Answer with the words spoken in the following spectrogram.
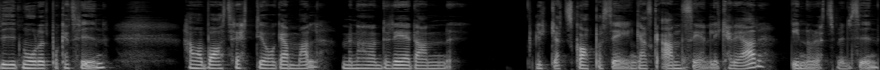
vid mordet på Katrin. Han var bara 30 år gammal, men han hade redan lyckats skapa sig en ganska ansenlig karriär inom rättsmedicin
